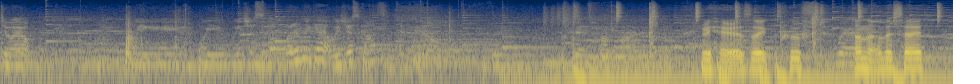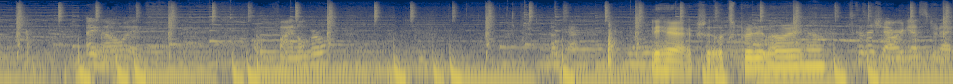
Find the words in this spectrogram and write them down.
Do we? We we we just. What did we get? We just got something new. Here's one more. My hair is like poofed on the other side. I know it's Final Girl. Okay. Your hair actually looks pretty though right now. It's because I showered yesterday.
